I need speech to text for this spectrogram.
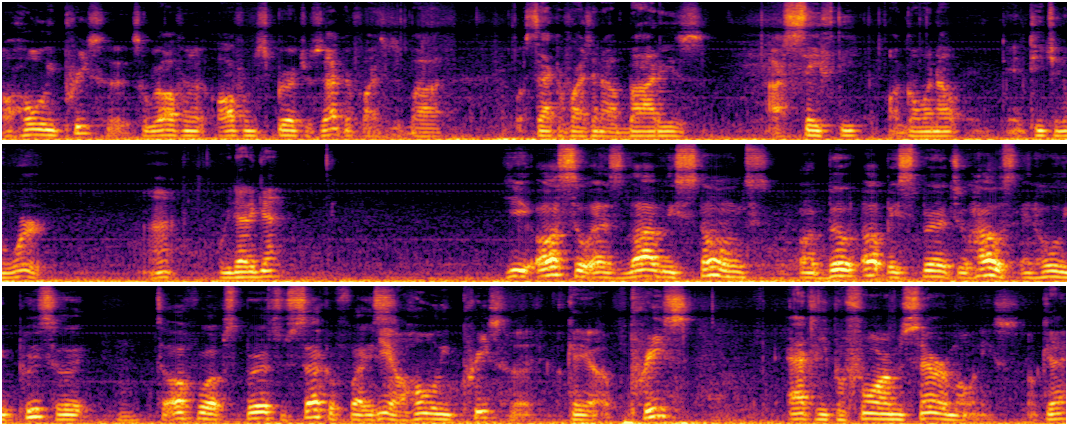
a holy priesthood. So we're offering offering spiritual sacrifices by sacrificing our bodies, our safety, by going out and teaching the word. All right, read that again. Ye also as lively stones are built up a spiritual house in holy priesthood hmm. to offer up spiritual sacrifice. Yeah, a holy priesthood. Okay, a priest actually performs ceremonies. Okay.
